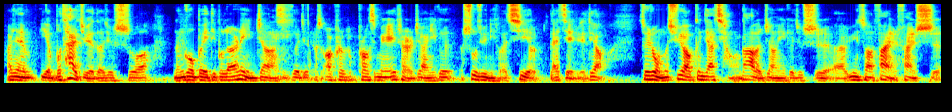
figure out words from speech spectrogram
而且也不太觉得就是说能够被 Deep Learning 这样一个就是 Approximator 这样一个数据拟合器来解决掉。所以说我们需要更加强大的这样一个就是呃运算范范式，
